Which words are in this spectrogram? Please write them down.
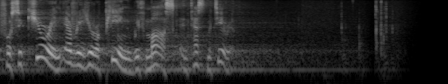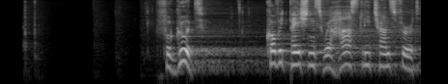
for securing every European with mask and test material. For good, COVID patients were hastily transferred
